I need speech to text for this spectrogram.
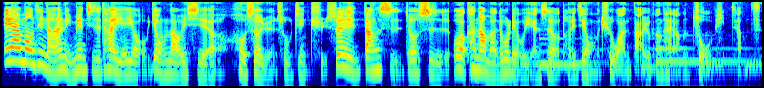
AI 梦境档案里面，其实它也有用到一些后设元素进去，所以当时就是我有看到蛮多留言是有推荐我们去玩打月刚太郎的作品这样子。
